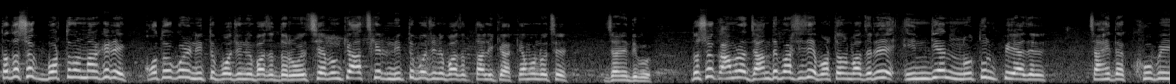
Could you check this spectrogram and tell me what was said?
তা দর্শক, বর্তমান মার্কেটে কত করে নিত্য প্রয়োজনীয় বাজার দর রয়েছে এবং কি আজকের নিত্য প্রয়োজনীয় বাজার তালিকা কেমন রয়েছে জানিয়ে দিব। দর্শক, আমরা জানতে পারছি যে বর্তমান বাজারে ইন্ডিয়ান নতুন পেঁয়াজের চাহিদা খুবই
